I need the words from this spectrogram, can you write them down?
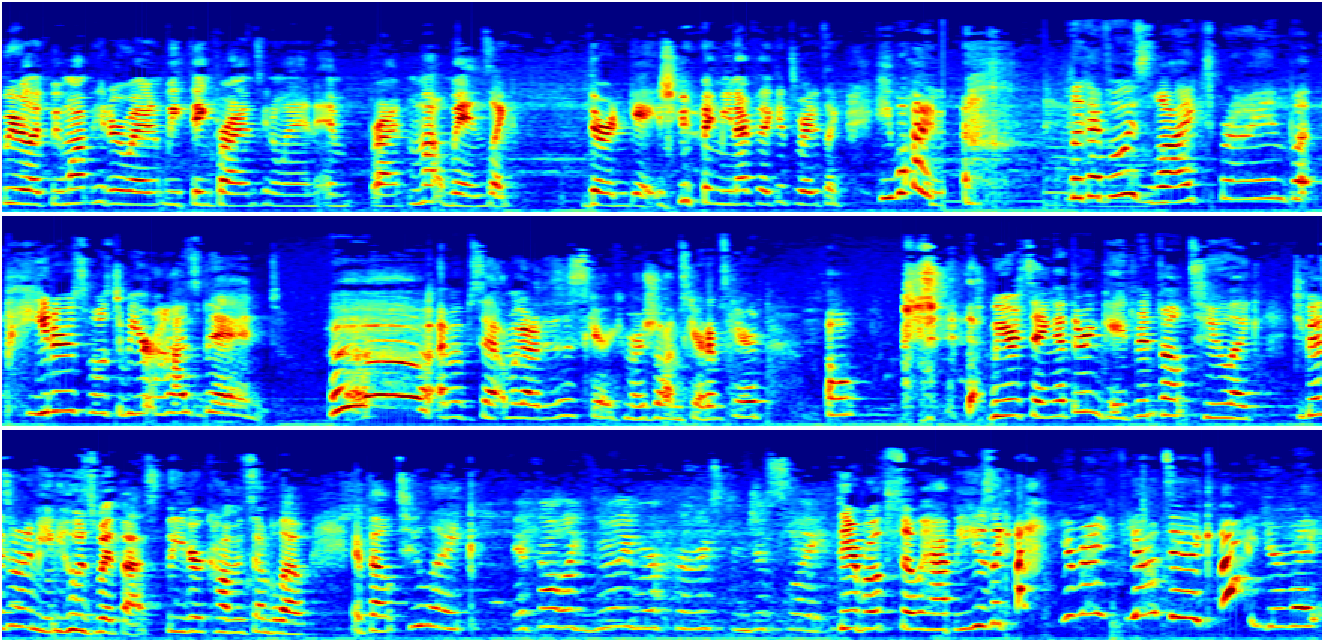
We were like, we want Peter to win. We think Bryan's gonna win, and Bryan, not wins, like they're engaged. You know what I mean? I feel like it's weird. It's like he won. like I've always liked Bryan, but Peter's supposed to be your husband. I'm upset. Oh my god, this is a scary commercial, I'm scared. I'm scared. Oh. we were saying that their engagement felt too like, do you guys know what I mean? Who's with us? Leave your comments down below. It felt too like, It felt like really rehearsed and just like they're both so happy. He was like, ah, you're my fiance. Like, ah, you're my,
